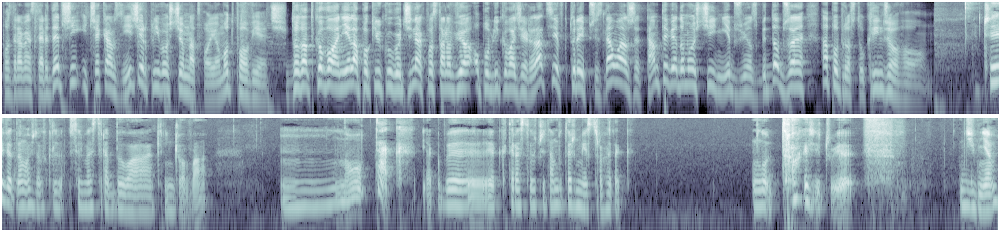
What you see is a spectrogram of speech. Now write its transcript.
Pozdrawiam serdecznie i czekam z niecierpliwością na twoją odpowiedź. Dodatkowo Aniela po kilku godzinach postanowiła opublikować relację, w której przyznała, że tamte wiadomości nie brzmią zbyt dobrze, a po prostu cringe'owo. Czy wiadomość do Syl- Sylwestra była cringe'owa? Mm, No tak, jakby jak teraz to czytam, to też mi jest trochę tak. No, trochę się czuję dziwnie.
